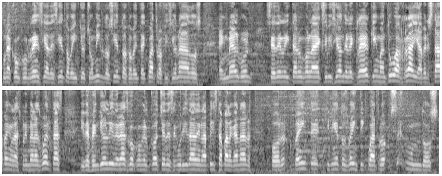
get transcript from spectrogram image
una concurrencia de 128.294 aficionados en Melbourne se deleitaron con la exhibición de Leclerc, quien mantuvo a raya Verstappen en las primeras vueltas y defendió el liderazgo con el coche de seguridad en la pista para ganar por 20.524 segundos.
